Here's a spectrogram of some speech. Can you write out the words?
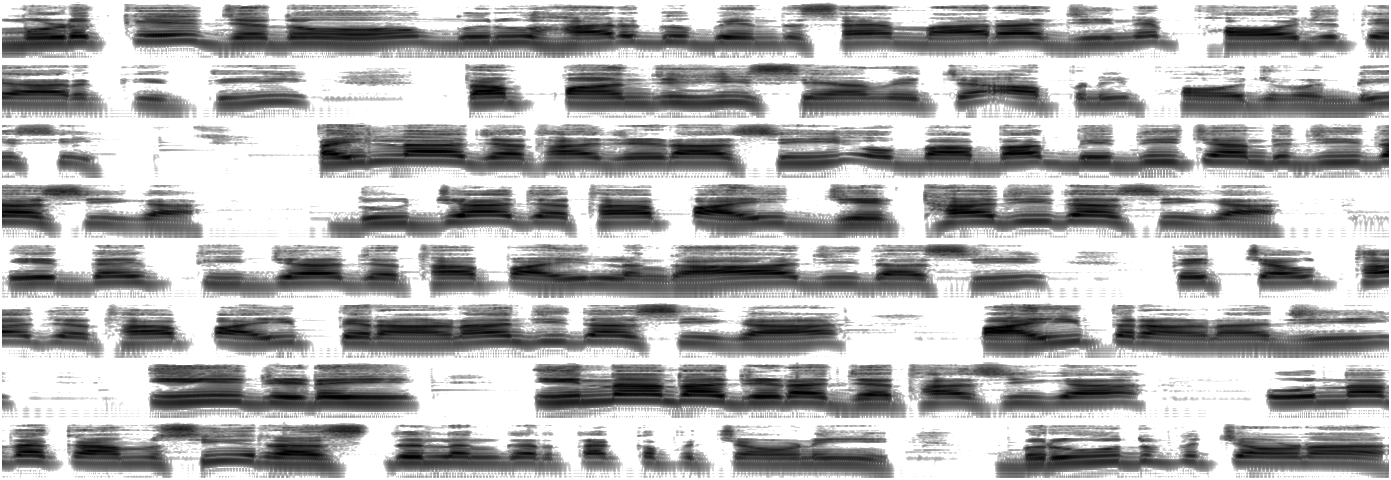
ਮੁੜ ਕੇ ਜਦੋਂ ਗੁਰੂ ਹਰਗੋਬਿੰਦ ਸਾਹਿਬ ਮਹਾਰਾਜ ਜੀ ਨੇ ਫੌਜ ਤਿਆਰ ਕੀਤੀ, ਤਾਂ ਪੰਜ ਹਿੱਸਿਆਂ ਵਿੱਚ ਆਪਣੀ ਫੌਜ ਵੰਡੀ ਸੀ। ਪਹਿਲਾ ਜਥਾ ਜਿਹੜਾ ਸੀ, ਉਹ ਬਾਬਾ ਬਿਧੀ ਚੰਦ ਜੀ ਦਾ ਸੀਗਾ। ਦੂਜਾ ਜਥਾ ਭਾਈ ਜੇਠਾ ਜੀ ਦਾ ਸੀਗਾ। ਇਦਾਂ ਹੀ ਤੀਜਾ ਜਥਾ ਭਾਈ ਲੰਗਾ ਜੀ ਦਾ ਸੀ ਤੇ ਚੌਥਾ ਜਥਾ ਭਾਈ ਪਿਰਾਣਾ ਜੀ ਦਾ ਸੀਗਾ। ਭਾਈ ਪਿਰਾਣਾ ਜੀ, ਇਹ ਜਿਹੜੇ, ਇਹਨਾਂ ਦਾ ਜਿਹੜਾ ਜਥਾ ਸੀਗਾ ਉਹਨਾਂ ਦਾ ਕੰਮ ਸੀ ਰਸਦ ਲੰਗਰ ਤੱਕ ਪਹੁੰਚਾਉਣੀ, ਬਰੂਦ ਪਹੁੰਚਾਉਣਾ,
